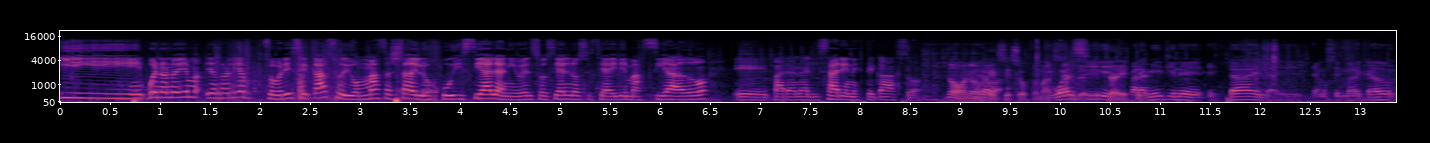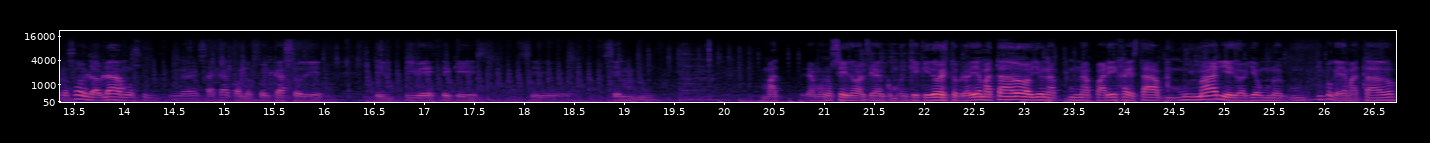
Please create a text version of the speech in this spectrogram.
Y bueno, no hay en realidad sobre ese caso, digo, más allá de lo judicial, a nivel social, no sé si hay demasiado eh, para analizar en este caso. No, no, No, es eso, Tomás. Igual sí, está este. para mí tiene, está en la, eh, digamos, enmarcado. Nosotros lo hablábamos un- una vez acá cuando fue el caso de, del pibe este que se, digamos, no sé no, al final en qué quedó esto, pero había matado, había una, una pareja que estaba muy mal y había uno- un tipo que había matado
